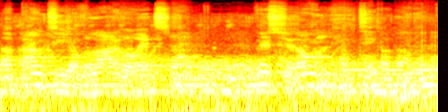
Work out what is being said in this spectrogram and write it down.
A bounty of larval extract. This should only take a moment.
